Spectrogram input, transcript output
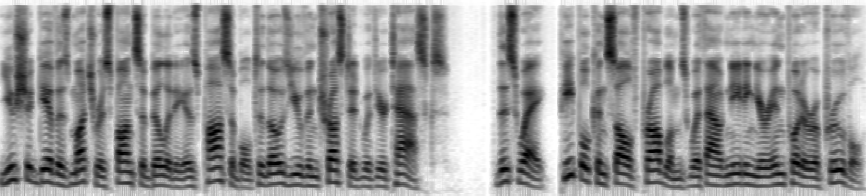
you should give as much responsibility as possible to those you've entrusted with your tasks. This way, people can solve problems without needing your input or approval,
